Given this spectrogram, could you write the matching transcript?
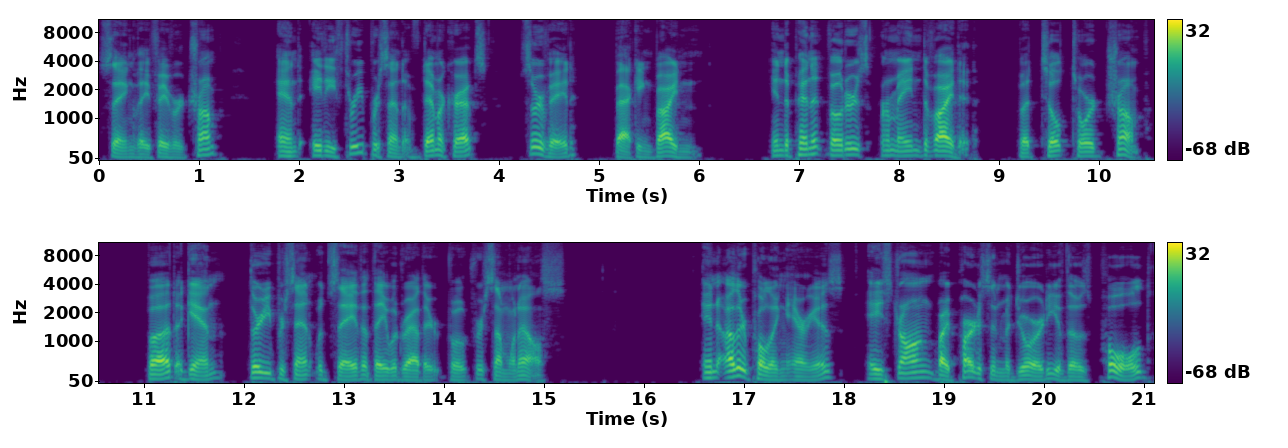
saying they favor Trump and 83% of Democrats surveyed backing Biden. Independent voters remain divided, but tilt toward Trump. But again, 30% would say that they would rather vote for someone else. In other polling areas, a strong bipartisan majority of those polled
